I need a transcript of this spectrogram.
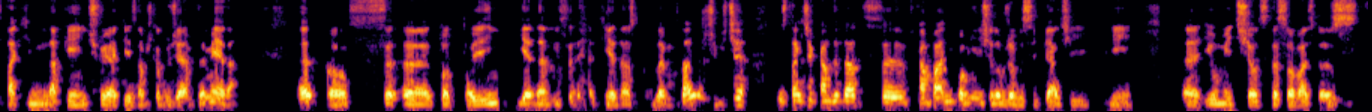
w takim napięciu, jakie jest na przykład udziałem premiera to, to, to jeden, jeden z problemów. No ale rzeczywiście to jest tak, że kandydat w kampanii powinien się dobrze wysypiać i, i, i umieć się odstresować. To jest,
